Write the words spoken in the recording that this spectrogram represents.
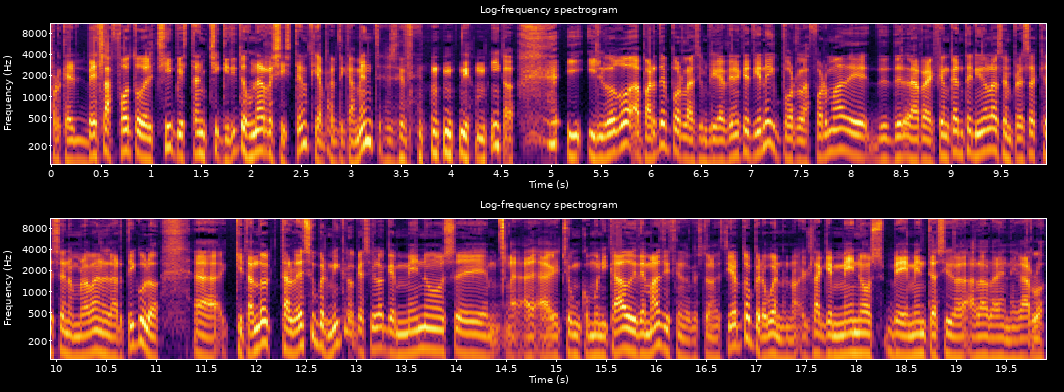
porque ves la foto del chip y es tan chiquitito, es una resistencia prácticamente, Dios mío. Y, y luego, aparte, por las implicaciones que tiene y por la forma de, la reacción que han tenido las empresas que se nombraban en el artículo. Eh, quitando tal vez Supermicro, que ha sido lo que menos eh, ha hecho un comunicado y demás diciendo que esto no es cierto, pero bueno, no, es la que menos vehemente ha sido a la hora de negarlo.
